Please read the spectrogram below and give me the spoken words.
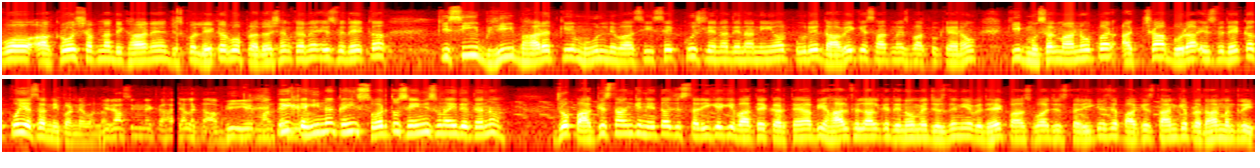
वो आक्रोश अपना दिखा रहे हैं, जिसको लेकर वो प्रदर्शन कर रहे हैं, इस विधेयक का किसी भी भारत के मूल निवासी से कुछ लेना देना नहीं है और पूरे दावे के साथ मैं इस बात को कह रहा हूँ कि मुसलमानों पर अच्छा बुरा इस विधेयक का कोई असर नहीं पड़ने वाला। सिंह ने कहा क्या लगता है अभी ये मानते हैं कहीं ना कहीं स्वर तो सेम ही सुनाई देते हैं ना। जो पाकिस्तान के नेता जिस तरीके की बातें करते हैं अभी हाल फ़िलहाल के दिनों में जिस दिन ये विधेयक पास हुआ जिस तरीके से पाकिस्तान के प्रधानमंत्री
